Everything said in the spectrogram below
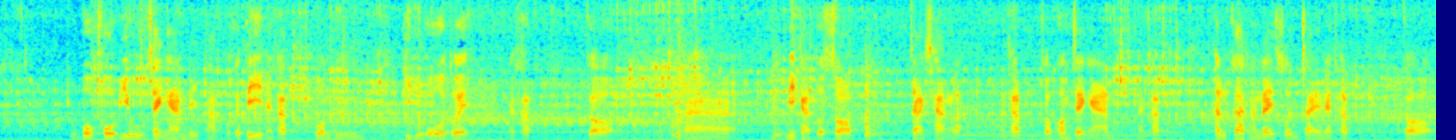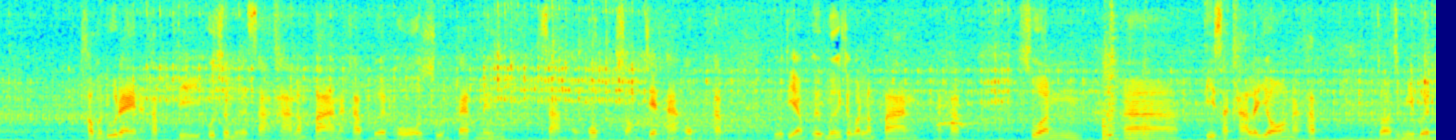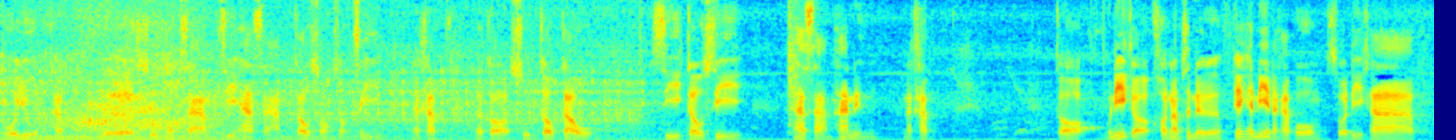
ระบบโฟวิวใช้งานได้ตามปกตินะครับ รวมถึง PDO ตัวนะครับ ก็ มีการตรวจสอบจากช่างละนะครับก็พร้อมใจงานนะครับ ถ้าลูกค้าท่านใดสนใจนะครับ ก็เข้ามาดูได้นะครับที่พุทธเสมอสาขาลำปางนะครับ เบอร์โทร 0 8 1 3 6 6 2 7 5 6นะครับอยู่ที่อำเภอเมืองจังหวัดลำปางนะครับ ส่วนที่สาขาระยองนะครับ ก็จะมีเบอร์โทรอยู่นะครับเบอร์0 6 3 4 5 3 9 2 2 4นะครับแล้วก็ 0 9 9 4 9 4 5 3 5 1 นะครับ ก็วันนี้ก็ขอนำเสนอเพียงแค่นี้นะครับผม สวัสดีครับ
